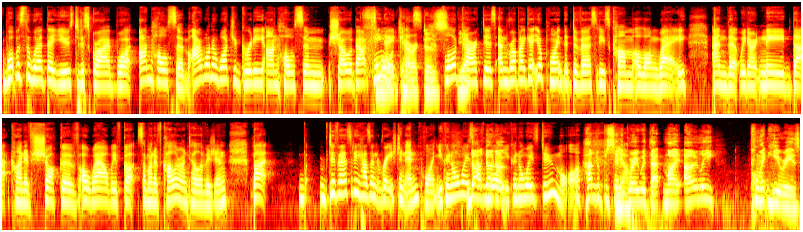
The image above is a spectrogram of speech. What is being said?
what was the word they used to describe what unwholesome? I want to watch a gritty, unwholesome show about Flawed teenagers, characters. flawed Yep. characters. And Rob, I get your point that diversity's come a long way, and that we don't need that kind of shock of, oh wow, we've got someone of color on television, but. Diversity hasn't reached an endpoint. You can always No, have no, more. no. You can always do more. Hundred percent agree with that. My only point here is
